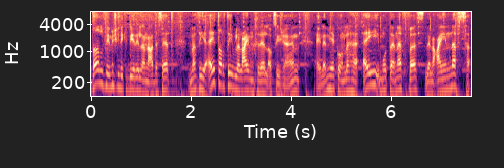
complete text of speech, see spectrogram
ضل في مشكلة كبيرة لأن العدسات ما فيها أي ترطيب للعين من خلال الأكسجين أي لم يكن لها أي متنفس للعين نفسها.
